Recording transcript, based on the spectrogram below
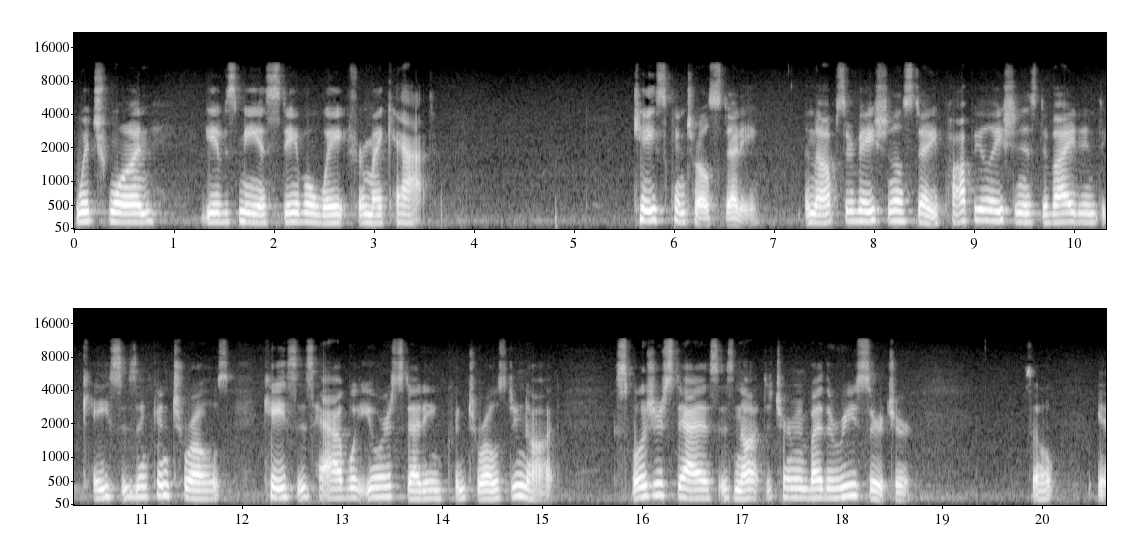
which one gives me a stable weight for my cat. Case control study. An observational study. Population is divided into cases and controls. Cases have what you are studying, controls do not. Exposure status is not determined by the researcher. So, yeah.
